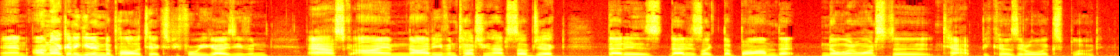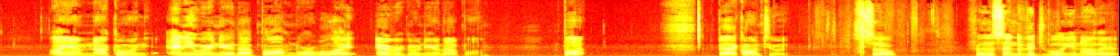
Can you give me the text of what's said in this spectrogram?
And I'm not going to get into politics before you guys even ask. I am not even touching that subject. That is that is like the bomb that no one wants to tap because it'll explode. I am not going anywhere near that bomb, nor will I ever go near that bomb. But back onto it. So, for this individual, you know, they're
